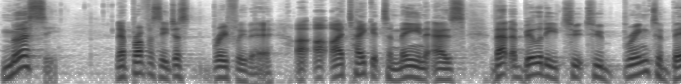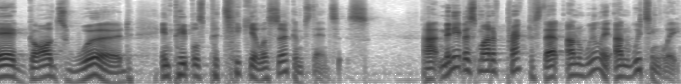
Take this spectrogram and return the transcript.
mercy. Now, prophecy, just briefly there, I, I, take it to mean as that ability to, to bring to bear God's word in people's particular circumstances. Uh, many of us might have practiced that unwilling, unwittingly.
